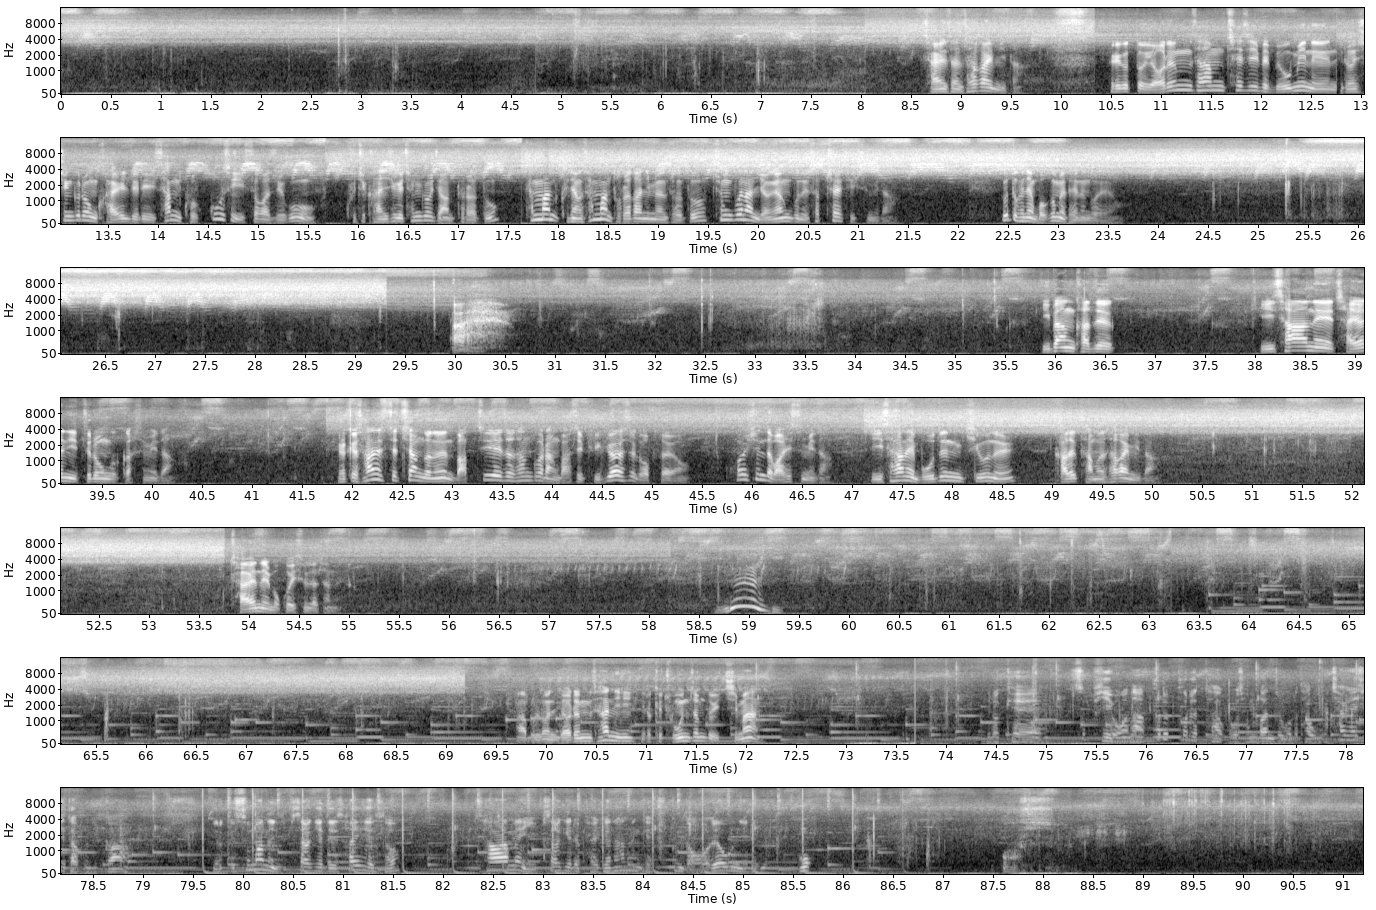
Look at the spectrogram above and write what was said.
자연산 사과입니다. 그리고 또 여름삼 채집의 묘미는 이런 싱그러운 과일들이 산 곳곳에 있어가지고 굳이 간식을 챙겨오지 않더라도 산만 그냥 산만 돌아다니면서도 충분한 영양분을 섭취할 수 있습니다. 이것도 그냥 먹으면 되는 거예요. 아. 입안 가득 이 산에 자연이 들어온 것 같습니다. 이렇게 산에서 채취한 거는 막지에서 산 거랑 맛을 비교할 수가 없어요. 훨씬 더 맛있습니다. 이 산의 모든 기운을 가득 담은 사과입니다. 자연을 먹고 있습니다, 저는. 음. 아 물론 여름 산이 이렇게 좋은 점도 있지만 이렇게 숲이 워낙 푸릇푸릇하고 전반적으로 다 울창해지다 보니까 이렇게 수많은 잎사귀들 사이에서 삶의 잎사귀를 발견하는 게 조금 더 어려운 일이 어? 어씨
